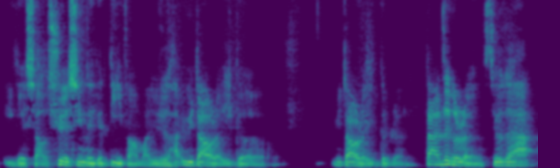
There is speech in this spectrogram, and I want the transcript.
一个小确幸的一个地方吧，就是他遇到了一个遇到了一个人，但这个人就是他，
